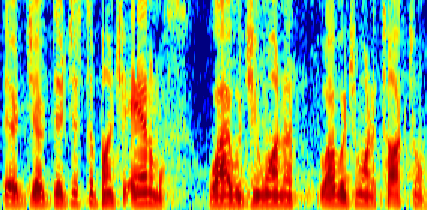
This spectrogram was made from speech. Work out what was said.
They're, they're just a bunch of animals. Why would you want to? Why would you want to talk to them?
